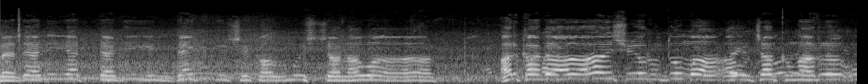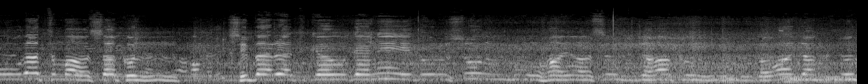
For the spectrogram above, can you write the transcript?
Medeniyet dediğin tek kişi kalmış canavar Arkadaş yurduma alçakları uğratma sakın Siberet gövdeni dursun bu hayasızca akıl Doğacaktır,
